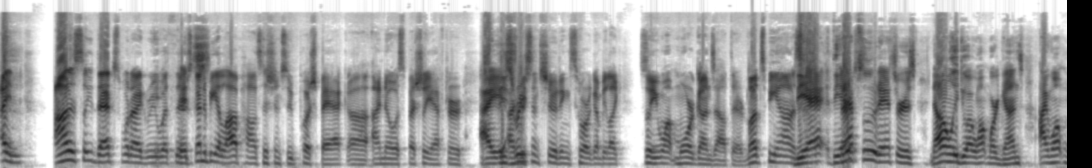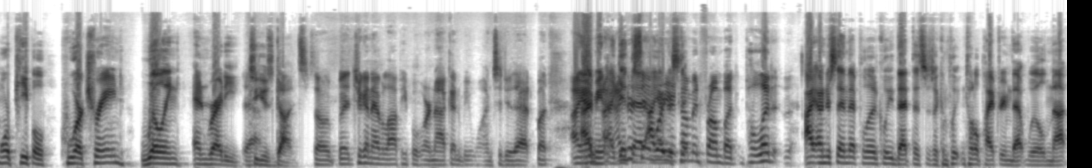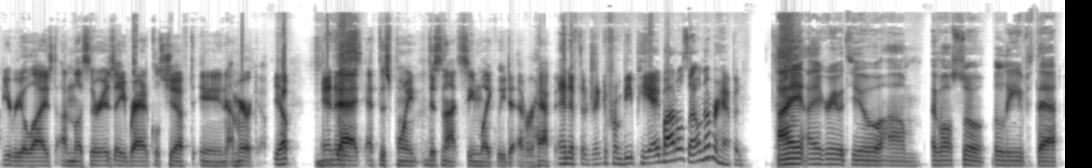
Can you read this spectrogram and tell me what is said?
I honestly that's what I agree with. There's going to be a lot of politicians who push back. Uh, I know, especially after I these under- recent shootings, who are going to be like, "So you want more guns out there?" Let's be honest. the a- the There's- absolute answer is not only do I want more guns, I want more people who are trained, willing, and ready Yeah. to use guns. So, but you're going to have a lot of people who are not going to be wanting to do that. But I, I mean, I get that. understand I where understand- you're coming from, but polit- I understand that politically that this is a complete and total pipe dream that will not be realized unless there is a radical shift in America. Yep. And that as- at this point does not seem likely to ever happen. And if they're drinking from BPA bottles, that'll never happen. I I agree with you. Um, I've also believed that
